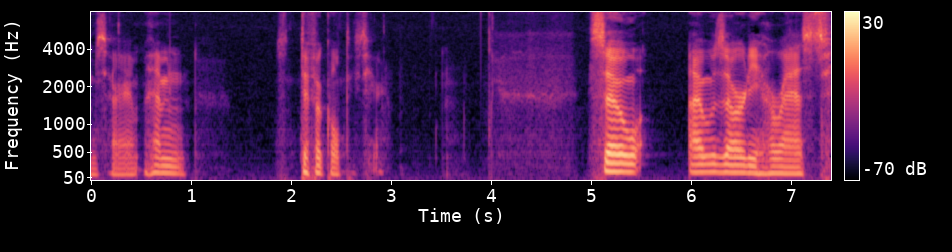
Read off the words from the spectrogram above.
I'm sorry, I'm having difficulties here. So I was already harassed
